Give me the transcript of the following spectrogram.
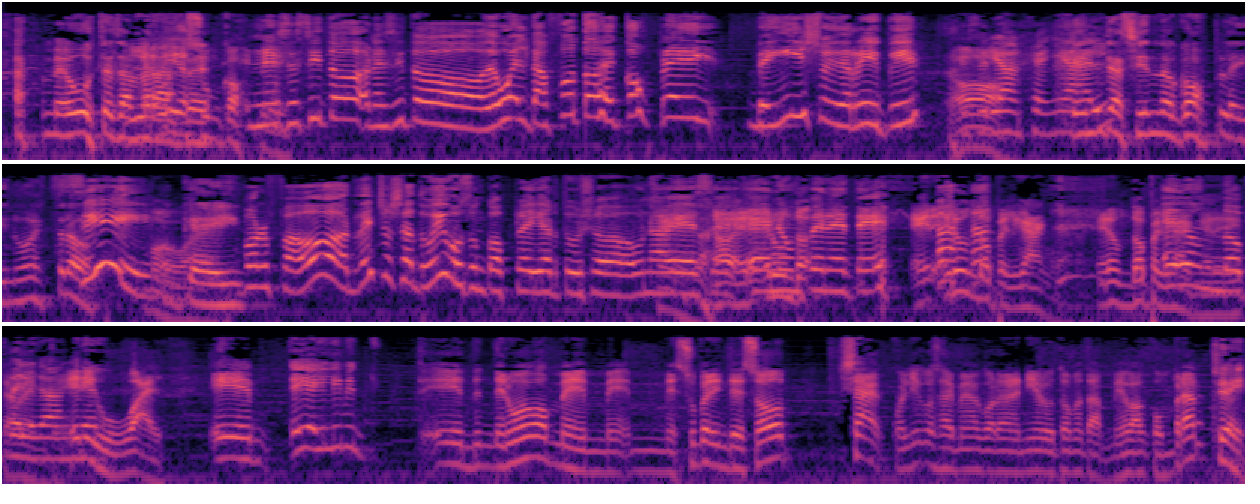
Me gusta esa La frase. vida es un cosplay. Necesito, necesito de vuelta fotos de cosplay de Guillo y de Rippy, que Oh, serían genial. Gente haciendo cosplay nuestro. Sí, por favor. De hecho, ya tuvimos un cosplayer tuyo una Sí. vez No, eh, en un un, PNT. Era, era un doppelganger. Era un doppelganger. Era un doppelganger. Era igual. Eh, AI Limit, eh, de, de nuevo, me, me, me súper interesó. Ya, cualquier cosa que me va a acordar a Nier Automata me va a comprar. Sí.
